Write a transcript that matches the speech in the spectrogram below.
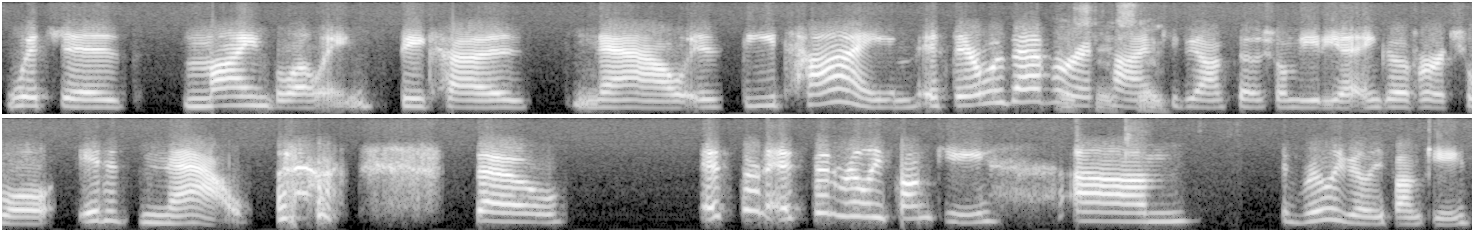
which is mind blowing because now is the time. If there was ever a time to be on social media and go virtual, it is now. so it's been it's been really funky. Um, really, really funky.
